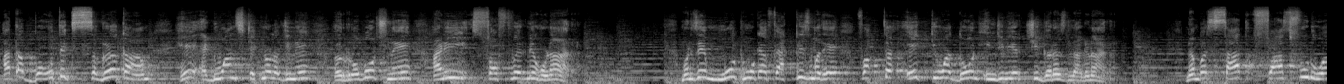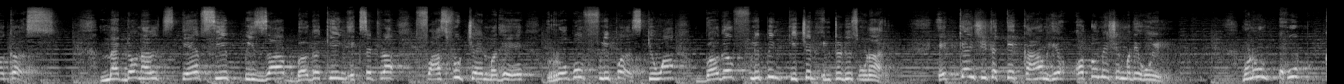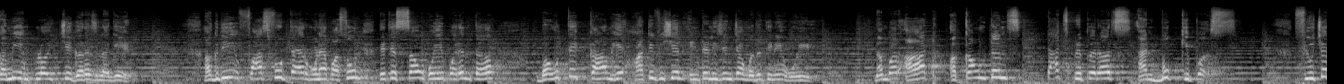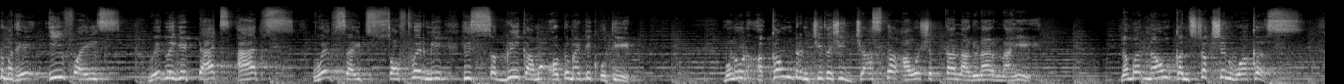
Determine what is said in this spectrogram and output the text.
आता बहुतेक सगळं काम हे ॲडव्हान्स टेक्नॉलॉजीने रोबोट्सने आणि सॉफ्टवेअरने होणार. म्हणजे मोठमोठ्या फॅक्टरीजमध्ये फक्त एक किंवा दोन इंजिनियरची गरज लागणार. नंबर सात fast food workers McDonald's K F C pizza burger king etcetera fast food चेनमध्ये robo flippers किंवा बर्गर फ्लिपिंग किचन इंट्रोड्यूस होणार. एक्क्याऐंशी टक्के काम हे ऑटोमेशनमध्ये होईल. म्हणून खूप कमी एम्प्लॉईजची गरज लागेल. अगदी फास्ट फूड तयार होण्यापासून तेथे सव होईपर्यंत बहुतेक काम हे आर्टिफिशियल इंटेलिजन्सच्या मदतीने होईल. नंबर आठ accountants tax preparers and book keepers फ्युचरमध्ये ई फाईल्स वेगवेगळे टॅक्स ॲप्स वेबसाईट सॉफ्टवेअरनी ही सगळी कामं ऑटोमॅटिक होतील म्हणून अकाउंटंटची तशी जास्त आवश्यकता लागणार नाही. नंबर नऊ कन्स्ट्रक्शन वर्कर्स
